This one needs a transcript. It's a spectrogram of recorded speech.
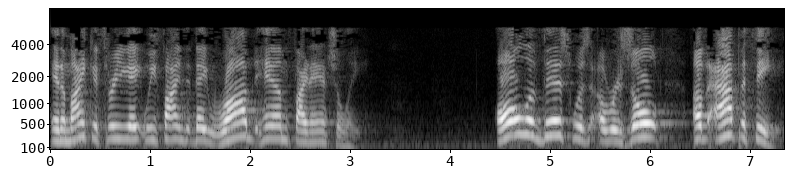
And in Micah 3 8, we find that they robbed him financially. All of this was a result of apathy.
